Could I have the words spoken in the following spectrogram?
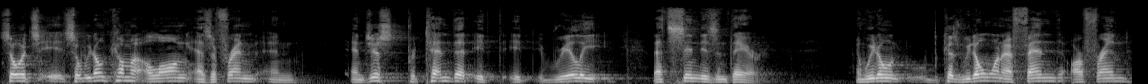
So, it's, so we don't come along as a friend and, and just pretend that it, it really, that sin isn't there. And we don't, because we don't want to offend our friend,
